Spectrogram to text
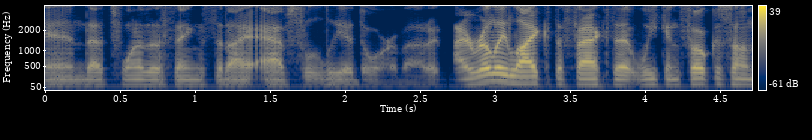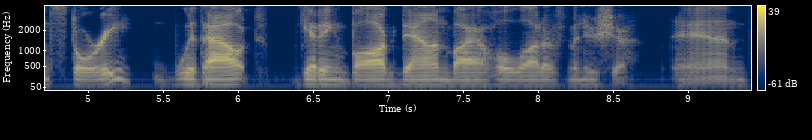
And that's one of the things that I absolutely adore about it. I really like the fact that we can focus on story without getting bogged down by a whole lot of minutia. And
